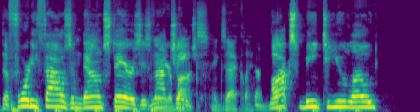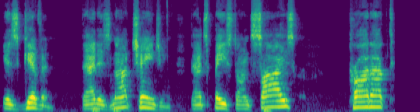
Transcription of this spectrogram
the 40,000 downstairs is not changing. box. Exactly. The box BTU load is given. That is not changing. That's based on size, product,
